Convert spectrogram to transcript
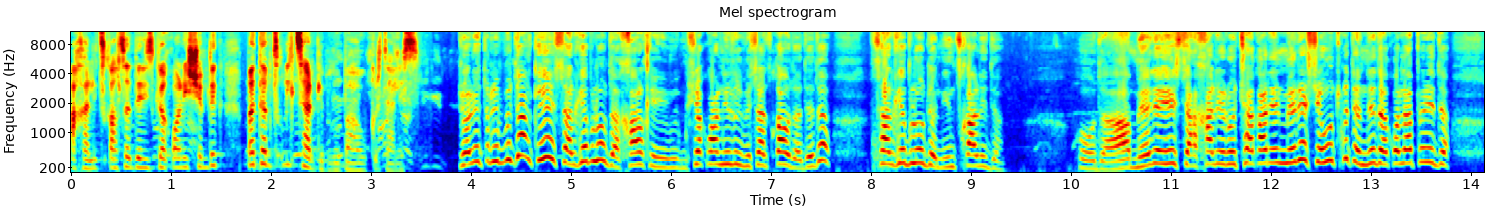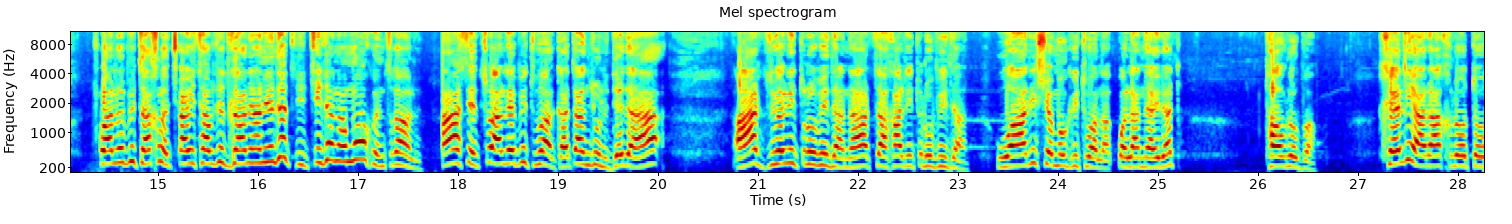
ახალი წყალსადენის გაყვანის შემდეგ მათ ამ წყლით სარგებლობა აუკრძალეს. ძველი ტრიბიდან კი სარგებლობდა ხალხი, შეყვანილი ვისაც ყავდა დედა, სარგებლობდნენ იმ წყალიდან. ხო და მე ეს ახალი რო ჩაყარენ მე შეუწყვეტენ და ყველაფერი და წვალებით ახლა ჭაი თავზეთ განიანიან და ჭიდან ამოაქვენ წყალი. ასე წვალებით ვარ გატანჯული დედა არ ძველი ტრუბიდან არც ახალი ტრუბიდან უარი შემოგითვალა ყველანაირად თავრობა. ხელი არ ახროთო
